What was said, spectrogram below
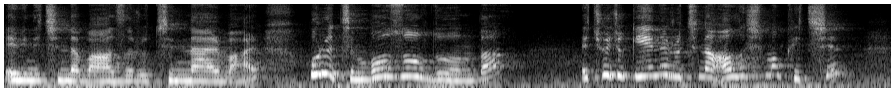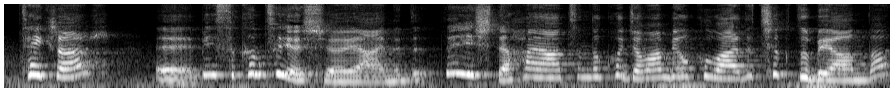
Evin içinde bazı rutinler var. Bu rutin bozulduğunda e, çocuk yeni rutine alışmak için tekrar e, bir sıkıntı yaşıyor yani. De, değişti. Hayatında kocaman bir okul vardı. Çıktı bir anda.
